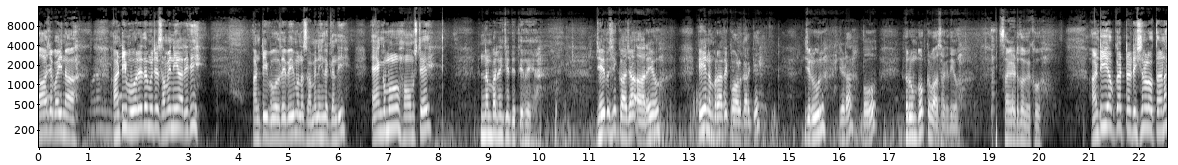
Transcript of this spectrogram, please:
आज भाई ना आंटी बोल रहे थे मुझे समझ नहीं आ रही थी आंटी बोलते पई ਮੈਨੂੰ ਸਮਝ ਨਹੀਂ ਲੱਗਣ ਦੀ ਐਂਗਮੋ ਹੋਮ ਸਟੇ ਨੰਬਰ ਨੀਚੇ ਦਿੱਤੇ ਹੋਏ ਆ ਜੇ ਤੁਸੀਂ ਕਾਜਾ ਆ ਰਹੇ ਹੋ ਇਹ ਨੰਬਰਾਂ ਤੇ ਕਾਲ ਕਰਕੇ ਜ਼ਰੂਰ ਜਿਹੜਾ ਉਹ ਰੂਮ ਬੁੱਕ ਕਰਵਾ ਸਕਦੇ ਹੋ साइड तो देखो आंटी ये आपका ट्रेडिशनल होता है ना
